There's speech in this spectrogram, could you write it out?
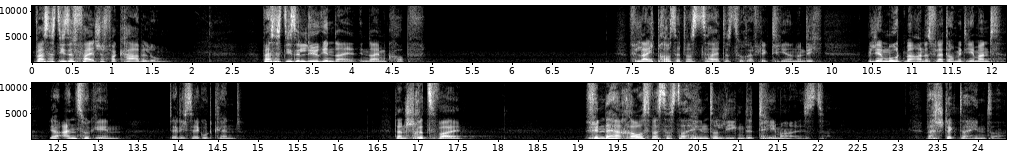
Was ist diese falsche Verkabelung? Was ist diese Lüge in, dein, in deinem Kopf? Vielleicht brauchst du etwas Zeit, das zu reflektieren. Und ich will dir Mut machen, das vielleicht auch mit jemand ja, anzugehen, der dich sehr gut kennt. Dann Schritt zwei. Finde heraus, was das dahinterliegende Thema ist. Was steckt dahinter?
